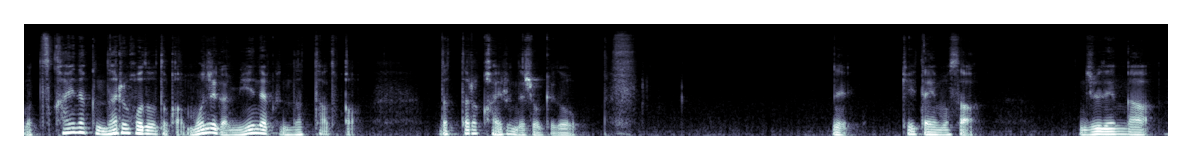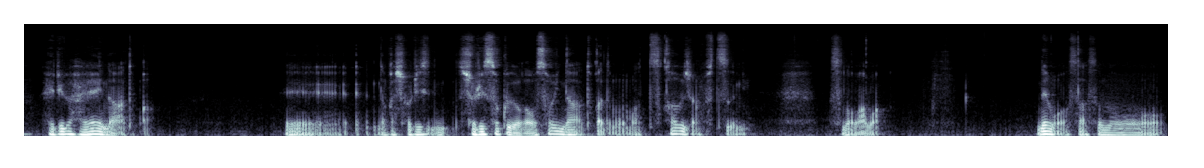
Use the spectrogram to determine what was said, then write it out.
まあ、使えなくなるほどとか、文字が見えなくなったとか、だったら買えるんでしょうけど、ね、携帯もさ、充電が減りが早いなとか、えー、なんか処理、処理速度が遅いなとかでも、まあ使うじゃん、普通に。そのまま。でもさ、その、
